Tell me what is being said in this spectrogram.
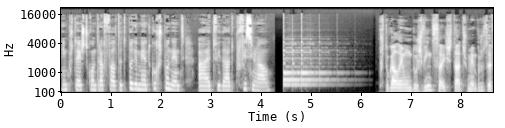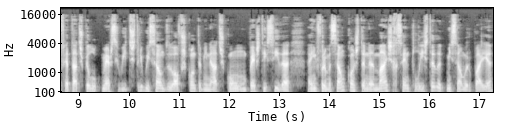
em protesto contra a falta de pagamento correspondente à atividade profissional. Portugal é um dos 26 Estados-membros afetados pelo comércio e distribuição de ovos contaminados com um pesticida. A informação consta na mais recente lista da Comissão Europeia.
